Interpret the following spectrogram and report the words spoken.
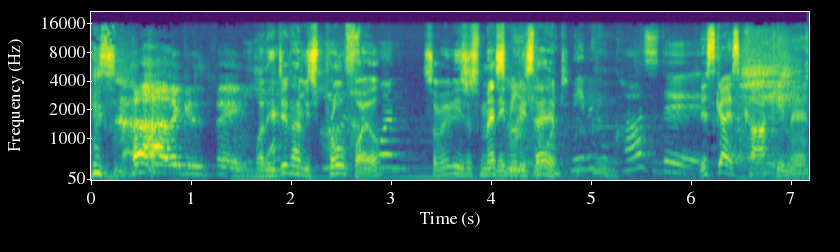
he smiled. Look at his face. Well, he did have his profile, so maybe he's just messing Maybe with his head. Maybe who caused it? This guy's cocky, man.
